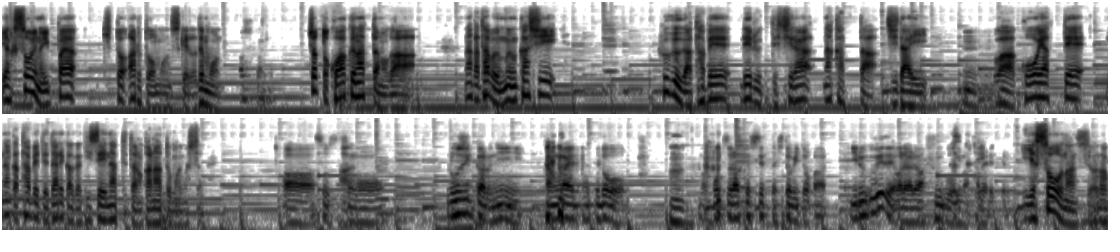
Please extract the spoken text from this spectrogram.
いや、そういうのいっぱいきっとあると思うんですけど、でも。ちょっと怖くなったのが、なんか多分昔、フグが食べれるって知らなかった時代は、こうやってなんか食べて誰かが犠牲になってたのかなと思いましたね。ああ、そうです。はいその、ロジカルに考えたけど、うん。まあ、没落してった人々がいる上で我々はフグを今食べれてる。いや、そうなんですよ。だ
